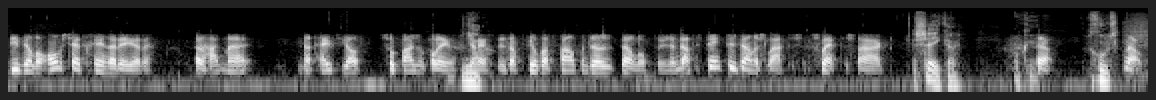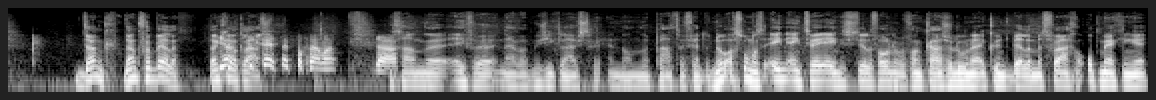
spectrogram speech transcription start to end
die willen omzet genereren. Dat, had, maar dat heeft hij al zo pas ook al even gezegd. Ja. Dus dat, veel, dat valt me dus wel op. Dus. En dat vind ik dus wel een slechte, slechte zaak. Zeker. Oké. Okay. Ja. Goed. Nou. Dank. Dank voor bellen. Dankjewel, ja, Klaas. succes met het programma. Dag. We gaan uh, even naar wat muziek luisteren en dan uh, praten we verder. 0800-1121 is het telefoonnummer van Casaluna. U kunt bellen met vragen, opmerkingen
